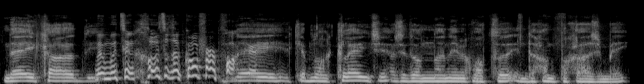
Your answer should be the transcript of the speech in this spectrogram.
Nee, ik ga... Die... We moeten een grotere koffer pakken. Nee, ik heb nog een kleintje. Als ik dan eh, neem ik wat eh, in de handbagage mee.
